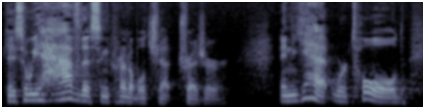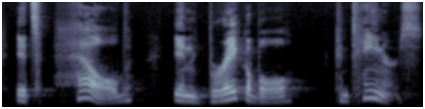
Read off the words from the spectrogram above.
Okay, so we have this incredible treasure, and yet we're told it's held in breakable containers.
